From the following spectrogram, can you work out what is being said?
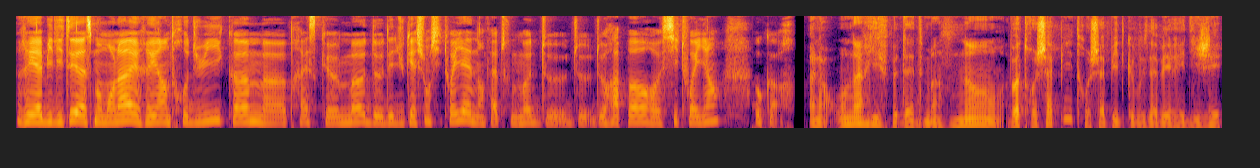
réhabilité à ce moment-là et réintroduit comme euh, presque mode d'éducation citoyenne, en fait, ou mode de, de rapport citoyen au corps. Alors, on arrive peut-être maintenant à votre chapitre, chapitre que vous avez rédigé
